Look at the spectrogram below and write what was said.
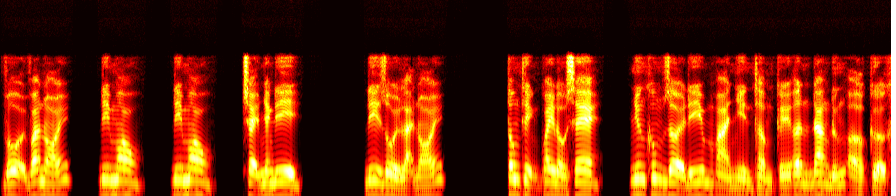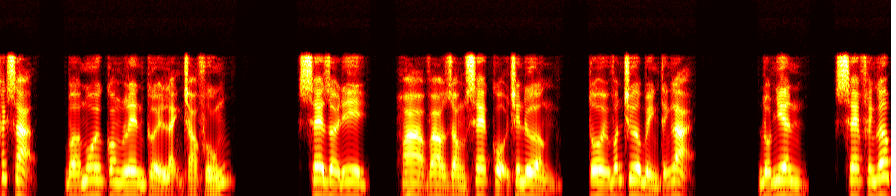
vội vã nói, đi mau, đi mau, chạy nhanh đi. Đi rồi lại nói. Tông thịnh quay đầu xe, nhưng không rời đi mà nhìn thẩm kế ân đang đứng ở cửa khách sạn, bờ môi cong lên cười lạnh chào phúng. Xe rời đi, hòa vào dòng xe cộ trên đường, tôi vẫn chưa bình tĩnh lại. Đột nhiên, xe phanh gấp,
